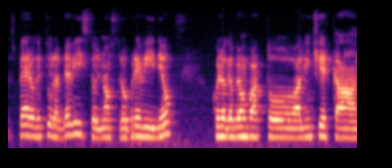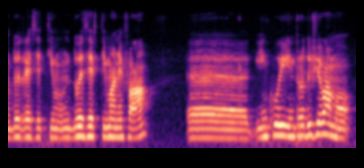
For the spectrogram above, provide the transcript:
spero che tu l'abbia visto, il nostro pre-video, quello che abbiamo fatto all'incirca due, settim- due settimane fa eh, in cui introducevamo,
